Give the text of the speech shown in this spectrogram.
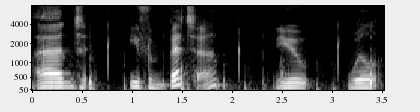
And even better, you will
